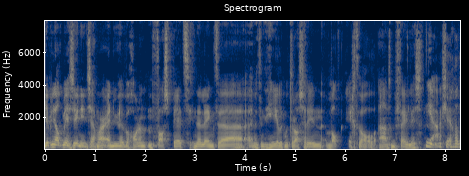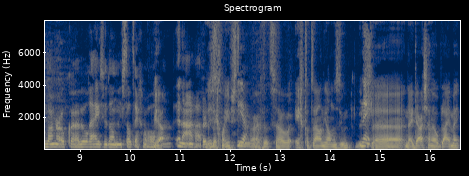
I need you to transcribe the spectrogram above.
hebt er niet altijd meer zin in, zeg maar. En nu hebben we gewoon een, een vast bed in de lengte eh, met een heerlijk matras erin, wat echt wel aan te bevelen is. Ja, als je echt wat langer ook wil reizen, dan is dat echt wel Ja. een aanrader. Dat is Dus- echt wel een investering ja. waard. Dat we echt totaal niet anders doen. Dus Nee. nee, daar zijn we wel blij mee.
